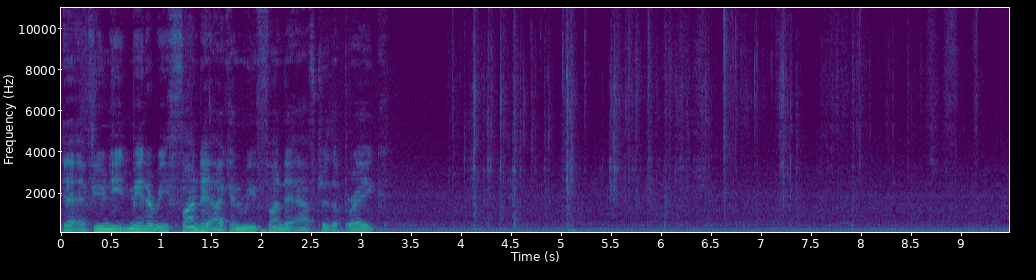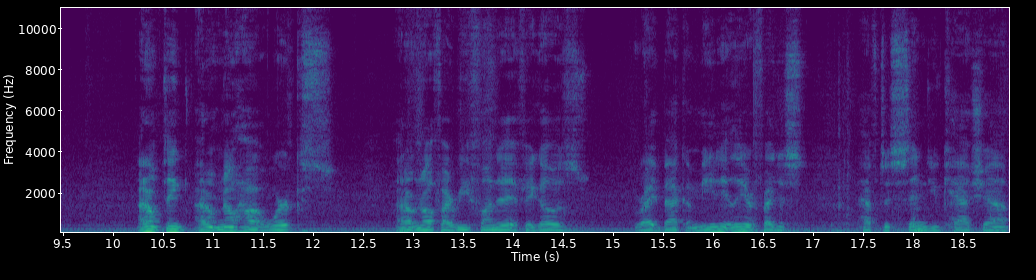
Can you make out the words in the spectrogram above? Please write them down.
Yeah, if you need me to refund it, I can refund it after the break. I don't think, I don't know how it works. I don't know if I refund it, if it goes right back immediately, or if I just have to send you Cash App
